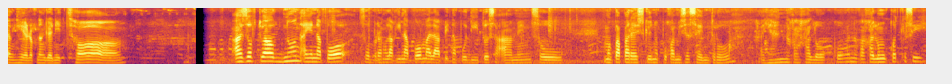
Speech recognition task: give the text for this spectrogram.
ang hirap ng ganito. As of 12 noon, ayun na po. Sobrang laki na po. Malapit na po dito sa amin. So, magpaparescue na po kami sa sentro. Ayan, nakakaloko. Nakakalungkot kasi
